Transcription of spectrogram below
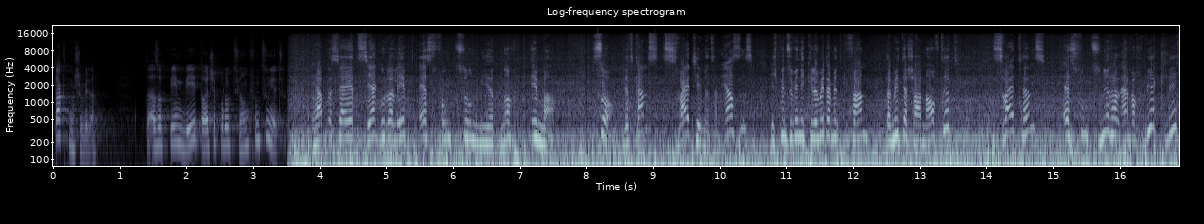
taugt man schon wieder. Also BMW, deutsche Produktion, funktioniert. Ihr habt es ja jetzt sehr gut erlebt, es funktioniert noch immer. So, jetzt kann es zwei Themen sein. Erstens, ich bin zu wenig Kilometer mitgefahren, damit der Schaden auftritt. Zweitens, es funktioniert halt einfach wirklich.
